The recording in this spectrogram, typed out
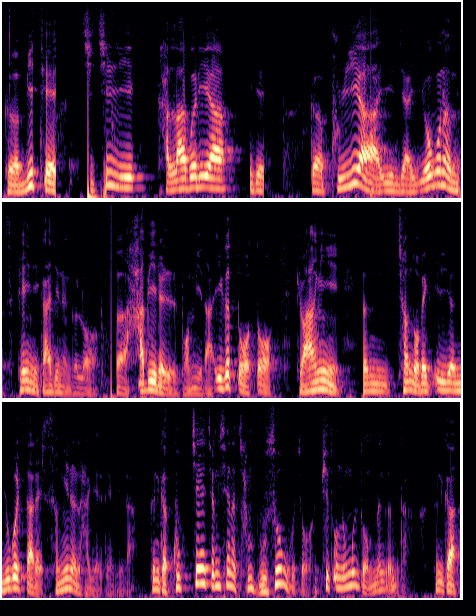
그 밑에 시칠리, 칼라브리아, 이게 그 불리아 이제 요거는 스페인이 가지는 걸로 어, 합의를 봅니다. 이것도 또 교황이 1501년 6월 달에 승인을 하게 됩니다. 그러니까 국제 정세는 참 무서운 거죠. 피도 눈물도 없는 겁니다. 그러니까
